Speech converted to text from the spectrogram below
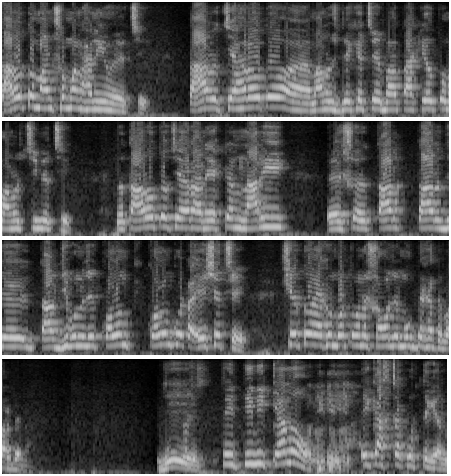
তারও তো মান সম্মান হানি হয়েছে। তার চেহারাও তো মানুষ দেখেছে বা তাকেও তো মানুষ চিনেছে। তো তারও তো চেহারা হানি। একটা নারী তার তার যে তার জীবনে যে কলঙ্ক কলঙ্কটা এসেছে সে তো এখন বর্তমানে সমাজে মুখ দেখাতে পারবে না। তিনি কেন এই কাজটা করতে গেল?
